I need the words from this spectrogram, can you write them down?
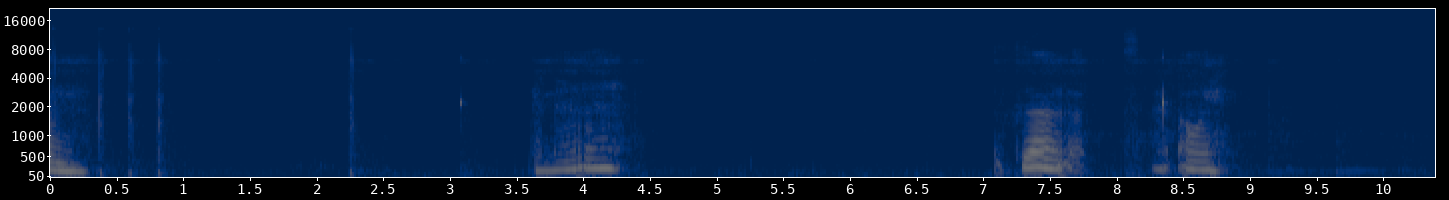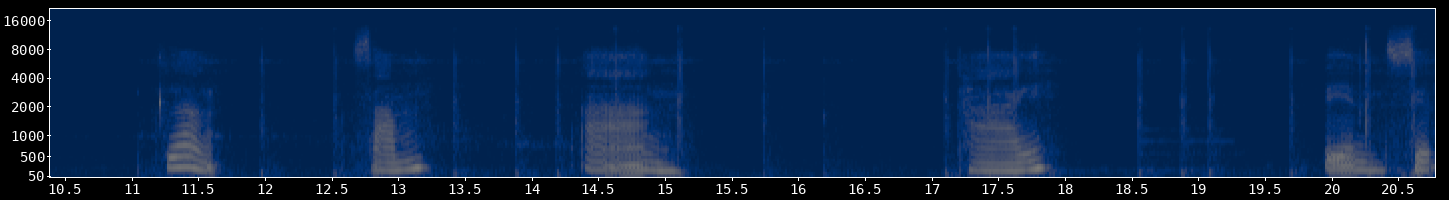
ง เดี๋ยวนะ เครื่องโอ้ยเครื่องสำอาง ขาย เป็นเซ็ต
